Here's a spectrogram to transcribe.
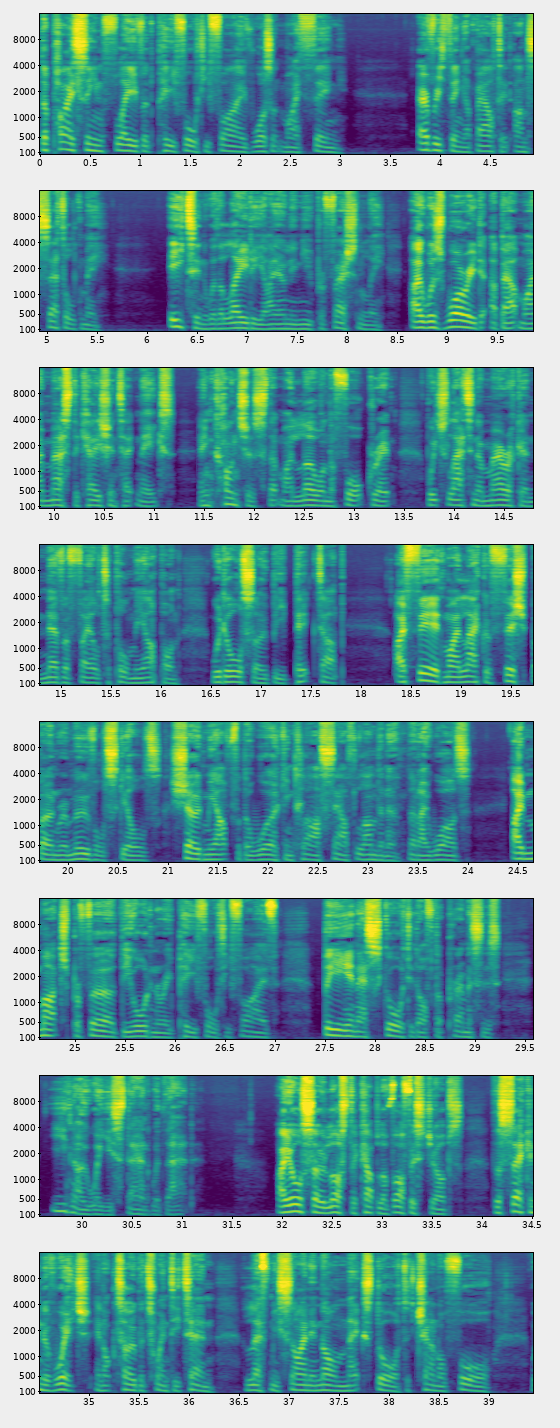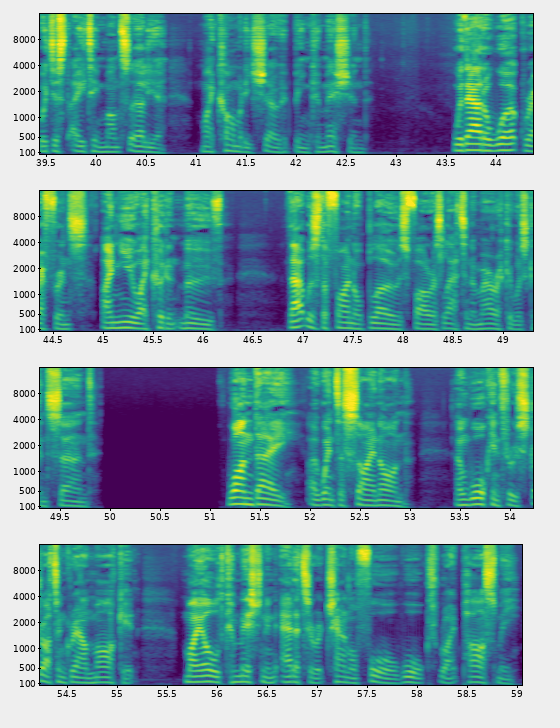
The piscine flavoured P45 wasn't my thing. Everything about it unsettled me. Eating with a lady I only knew professionally, I was worried about my mastication techniques and conscious that my low on the fork grip, which Latin America never failed to pull me up on, would also be picked up. I feared my lack of fishbone removal skills showed me up for the working class South Londoner that I was. I much preferred the ordinary P45, being escorted off the premises you know where you stand with that. I also lost a couple of office jobs, the second of which, in October 2010, left me signing on next door to Channel 4, where just 18 months earlier my comedy show had been commissioned. Without a work reference, I knew I couldn't move. That was the final blow as far as Latin America was concerned. One day, I went to sign on, and walking through Strutton Ground Market, my old commissioning editor at Channel 4 walked right past me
